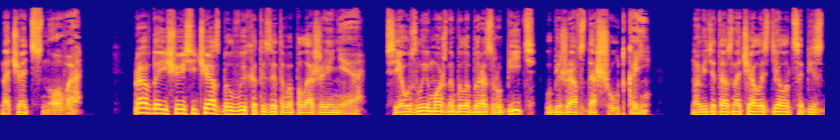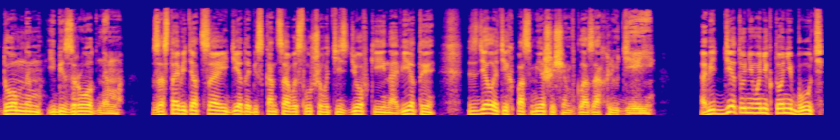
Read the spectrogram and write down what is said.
начать снова. Правда, еще и сейчас был выход из этого положения. Все узлы можно было бы разрубить, убежав с дошуткой. Но ведь это означало сделаться бездомным и безродным, заставить отца и деда без конца выслушивать издевки и наветы, сделать их посмешищем в глазах людей. А ведь дед у него не кто-нибудь,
